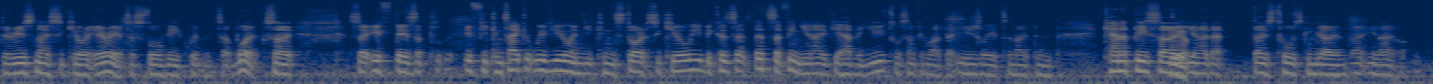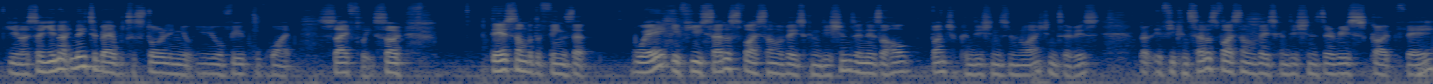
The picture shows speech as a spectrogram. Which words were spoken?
there is no secure area to store the equipment at work. So so if there's a pl- if you can take it with you and you can store it securely because that's, that's the thing you know if you have a ute or something like that usually it's an open canopy so Yep. you know that those tools can go uh, you know you know so you know, need to be able to store it in your, your vehicle quite safely so there's some of the things that where if you satisfy some of these conditions and there's a whole bunch of conditions in relation to this but if you can satisfy some of these conditions there is scope there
